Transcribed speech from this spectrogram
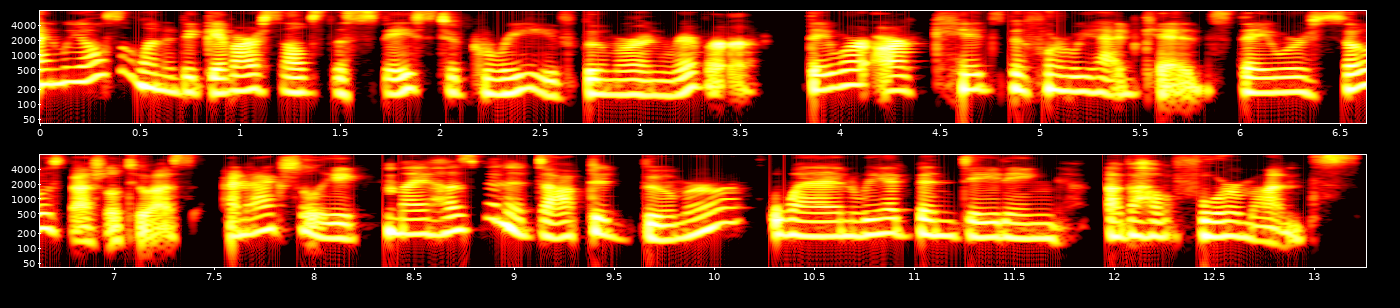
And we also wanted to give ourselves the space to grieve Boomer and River. They were our kids before we had kids. They were so special to us. And actually, my husband adopted Boomer when we had been dating about four months.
